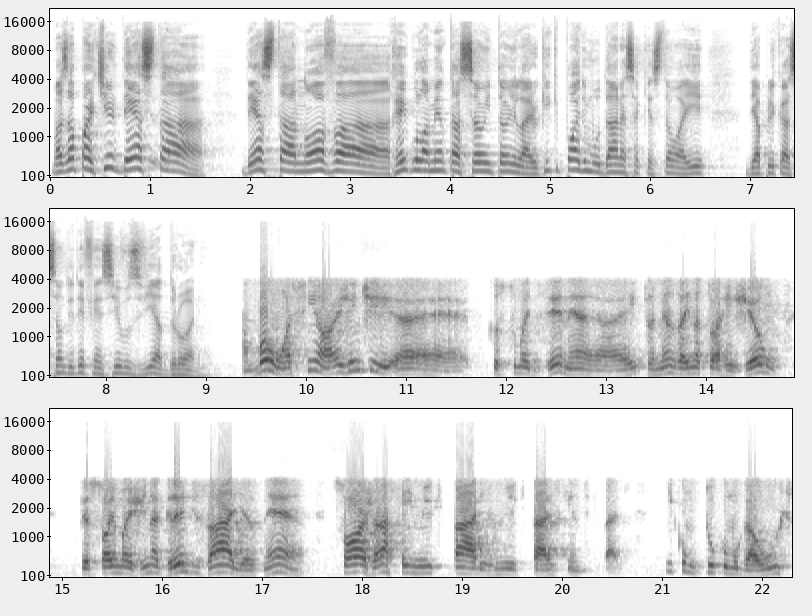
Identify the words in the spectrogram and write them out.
Mas a partir desta, desta nova regulamentação, então, Hilário, o que, que pode mudar nessa questão aí de aplicação de defensivos via drone? Bom, assim, ó, a gente é, costuma dizer, né, aí, pelo menos aí na tua região, o pessoal imagina grandes áreas, né, só já 100 mil hectares, mil hectares, 500 hectares. E como tu, como gaúcho,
